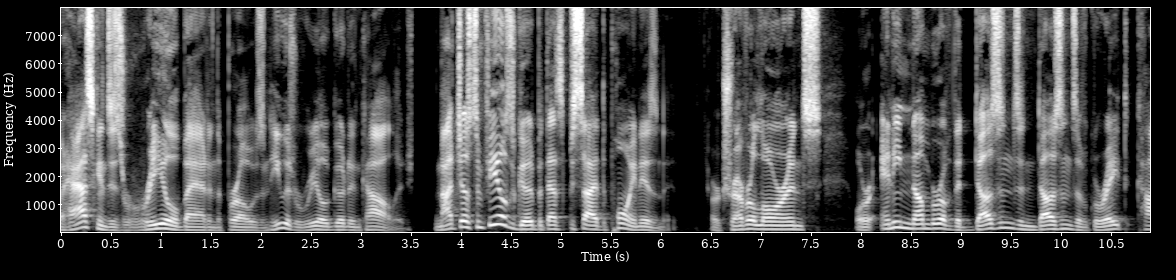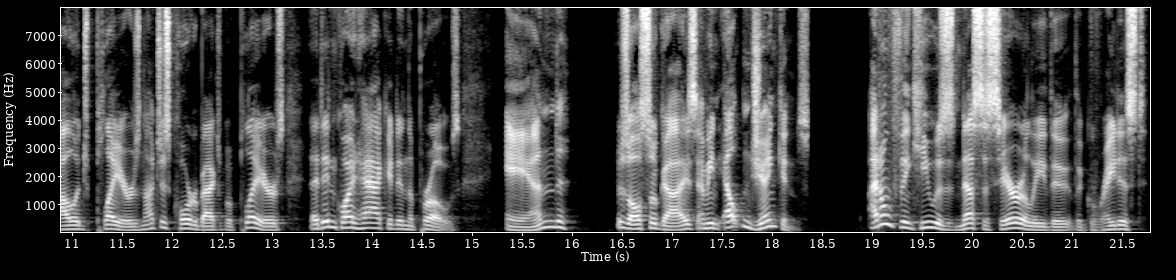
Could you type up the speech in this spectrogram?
but Haskins is real bad in the pros, and he was real good in college. Not Justin Fields good, but that's beside the point, isn't it? Or Trevor Lawrence, or any number of the dozens and dozens of great college players, not just quarterbacks, but players that didn't quite hack it in the pros. And there's also guys, I mean, Elgton Jenkins. I don't think he was necessarily the, the greatest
